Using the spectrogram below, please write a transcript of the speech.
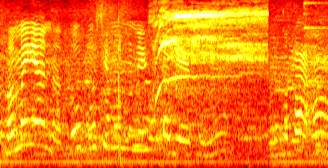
Mamaya na to. Busin mo muna yung spaghetti mo. Ito pa, ah.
